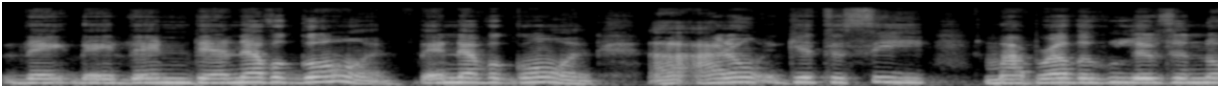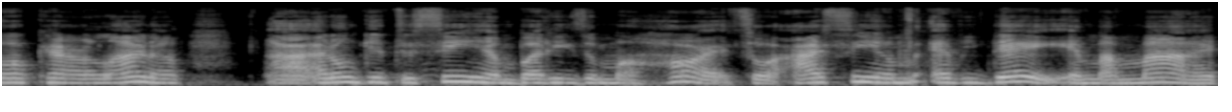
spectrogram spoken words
they they they they're never gone. They're never gone. Uh, I don't get to see my brother who lives in North Carolina I don't get to see him, but he's in my heart. So I see him every day in my mind,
